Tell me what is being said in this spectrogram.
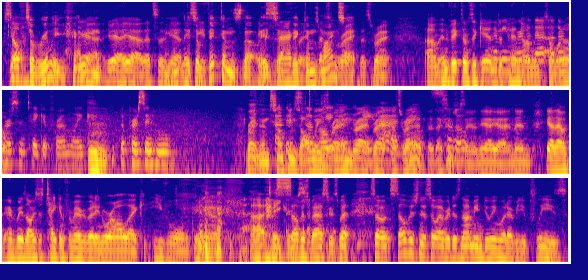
self It's a really, I yeah, mean, yeah, yeah. That's a yeah. and they it's a victim's though. exactly. It's a victim's that's mindset. Right. That's right. Um, and victims again I mean, depend where on did that someone other else. person take it from? Like Mm. the person who Right, and then something's always Oh, right, been right, right. had, That's right. right? That, I see what you're saying. Yeah, yeah. And then, yeah, that would, everybody's always just taken from everybody, and we're all like evil, you know, uh, selfish bastards. But so selfishness, however, does not mean doing whatever you please.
